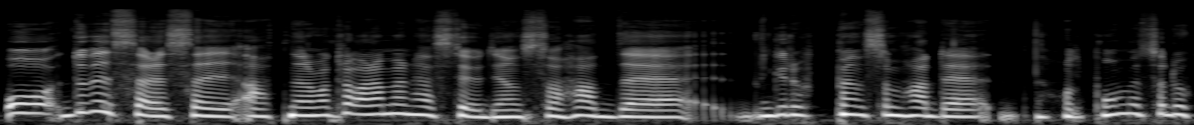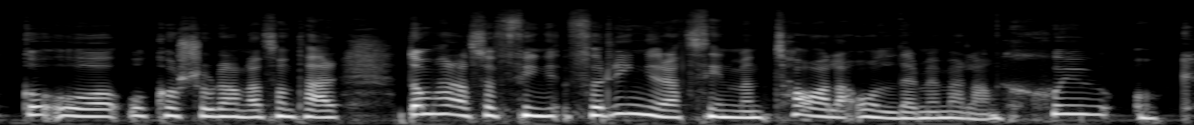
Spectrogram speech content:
Och då visade det sig att när de var klara med den här studien så hade gruppen som hade hållit på med sudoku och, och korsord och annat sånt här, de har alltså föryngrat sin mentala ålder med mellan 7 och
